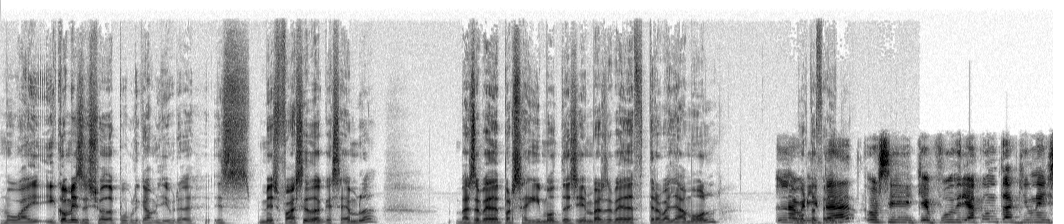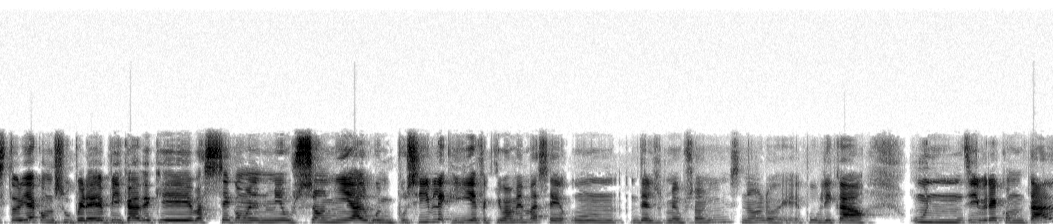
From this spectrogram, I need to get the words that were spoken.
Molt guai. I com és això de publicar un llibre? És més fàcil del que sembla? Vas haver de perseguir molta gent? Vas haver de treballar molt? La Molta veritat, feina. o sigui, que podria contar aquí una història com superèpica de que va ser com el meu somni algo impossible i efectivament va ser un dels meus somnis, no? Lo de publicar un llibre com tal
